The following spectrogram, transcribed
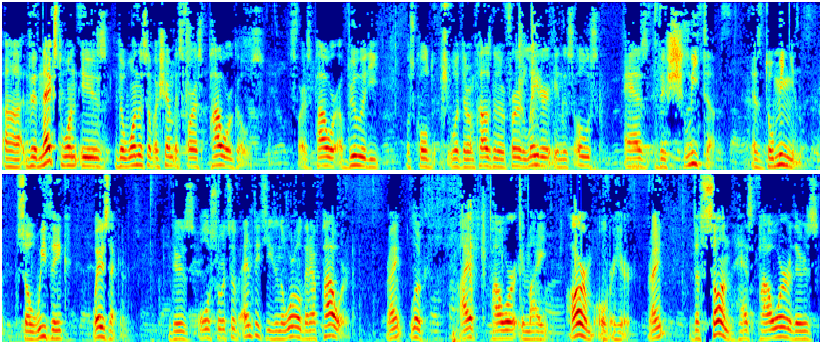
Uh, the next one is the oneness of Hashem as far as power goes. As far as power, ability, was called what the Ramchal is going to refer to later in this oath as the shlita, as dominion. So we think, wait a second, there's all sorts of entities in the world that have power, right? Look, I have power in my arm over here, right? The sun has power. There's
